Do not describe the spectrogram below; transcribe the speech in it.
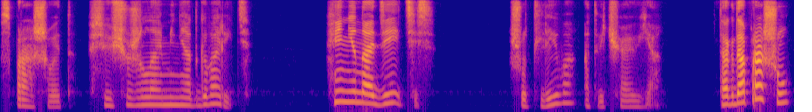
спрашивает, все еще желая меня отговорить. «И не надейтесь!» — шутливо отвечаю я. «Тогда прошу».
